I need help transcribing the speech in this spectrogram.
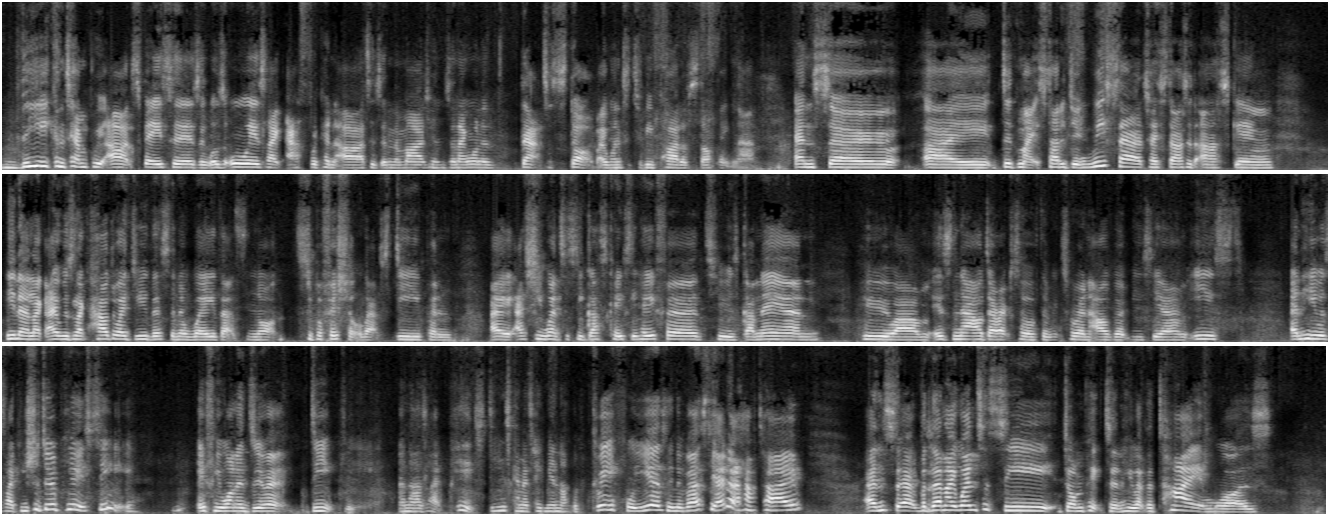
the contemporary art spaces. It was always like African art is in the margins, and I wanted that to stop. I wanted to be part of stopping that. And so I did my started doing research. I started asking, you know, like I was like, how do I do this in a way that's not superficial, that's deep? And I actually went to see Gus Casely-Hayford, who's Ghanaian, who um, is now director of the Victoria and Albert Museum East. And he was like, you should do a PhD if you want to do it deeply. And I was like, PhD is going to take me another three, four years university. I don't have time. And so, but then I went to see John Picton, who at the time was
